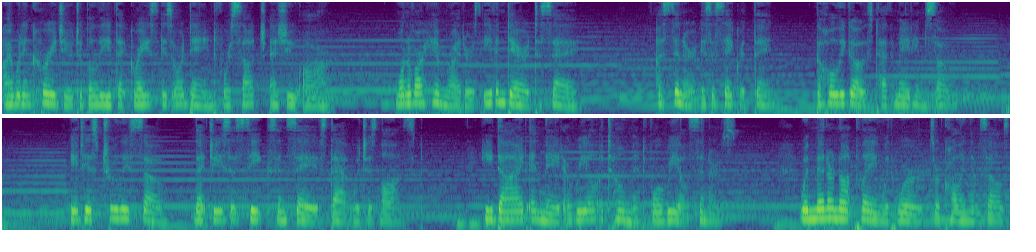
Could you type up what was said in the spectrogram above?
I would encourage you to believe that grace is ordained for such as you are. One of our hymn writers even dared to say, A sinner is a sacred thing, the Holy Ghost hath made him so. It is truly so that Jesus seeks and saves that which is lost. He died and made a real atonement for real sinners. When men are not playing with words or calling themselves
